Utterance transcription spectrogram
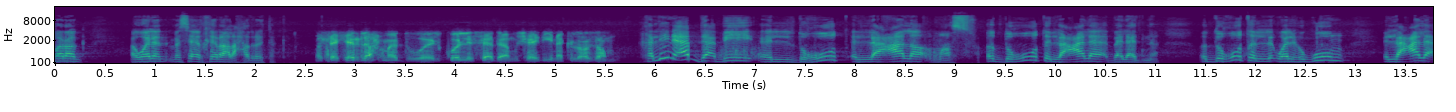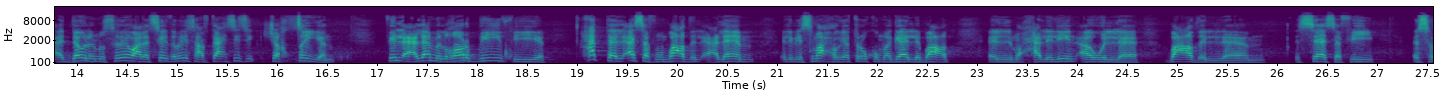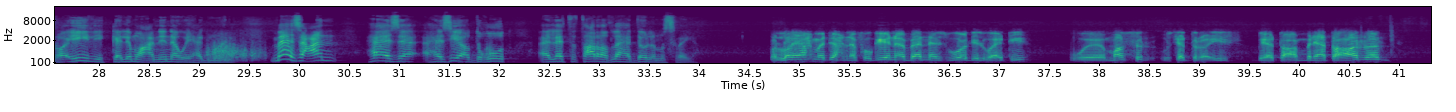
فرج. اولا مساء الخير على حضرتك. مساء الخير لأحمد والكل الساده مشاهدينك العظام. خليني أبدأ بالضغوط اللي على مصر الضغوط اللي على بلدنا الضغوط ال- والهجوم اللي على الدولة المصرية وعلى السيد الرئيس عبد الفتاح السيسي شخصيا. في الإعلام الغربي في حتى للأسف من بعض الإعلام اللي بيسمحوا يتركوا مجال لبعض المحللين أو بعض ال- الساسة في إسرائيل يتكلموا عننا ويهاجمونا. ماذا عن هذا هذه الضغوط التي تتعرض لها الدولة المصرية؟ والله يا أحمد إحنا فوجئنا بقالنا أسبوع دلوقتي ومصر وسياده الرئيس بنتعرض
